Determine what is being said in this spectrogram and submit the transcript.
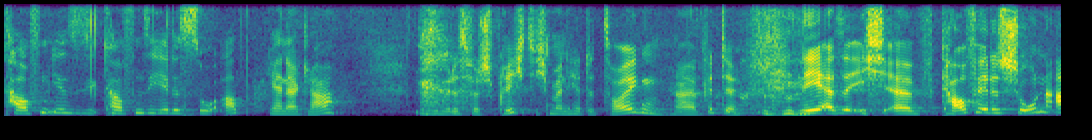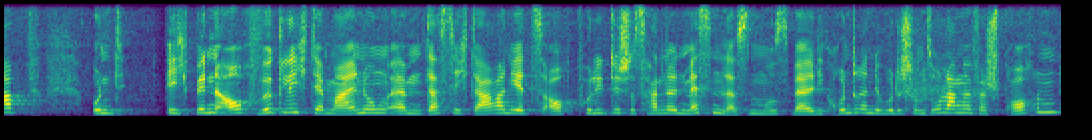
Kaufen, ihr, kaufen Sie ihr das so ab? Ja, na klar wenn sie mir das verspricht. Ich meine, ich hätte Zeugen. Ja, bitte. Nee, also ich äh, kaufe ihr das schon ab und ich bin auch wirklich der Meinung, ähm, dass sich daran jetzt auch politisches Handeln messen lassen muss, weil die Grundrente wurde schon so lange versprochen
